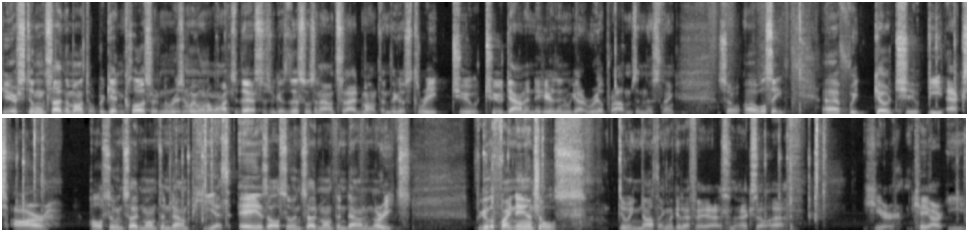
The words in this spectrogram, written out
here, still inside the month, but we're getting closer. And the reason we want to watch this is because this was an outside month. And I think it was three, two, two down into here. Then we got real problems in this thing. So uh, we'll see. Uh, if we go to EXR, also inside month and down. PSA is also inside month and down in the REITs. If we go to financials, doing nothing. Look at FAS and XLF here, KRE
